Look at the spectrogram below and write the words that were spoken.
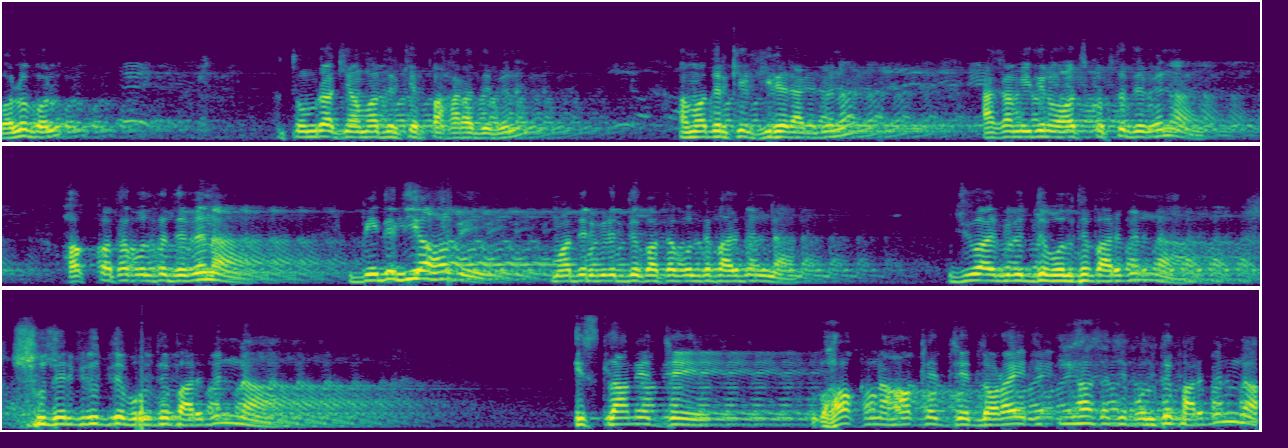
বলো বলো। তোমরা কি আমাদেরকে পাহারা দেবে না? আমাদেরকে ঘিরে রাখবে না? আগামী দিন অজ করতে দেবে না? হক কথা বলতে দেবে না? বেঁধে দিয়া হবে। মদের বিরুদ্ধে কথা বলতে পারবেন না, জুয়ার বিরুদ্ধে বলতে পারবেন না, সুদের বিরুদ্ধে বলতে পারবেন না। ইসলামের যে হক না হকের যে লড়াইয়ের ইতিহাস আছে বলতে পারবেন না।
